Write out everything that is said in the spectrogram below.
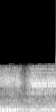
He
